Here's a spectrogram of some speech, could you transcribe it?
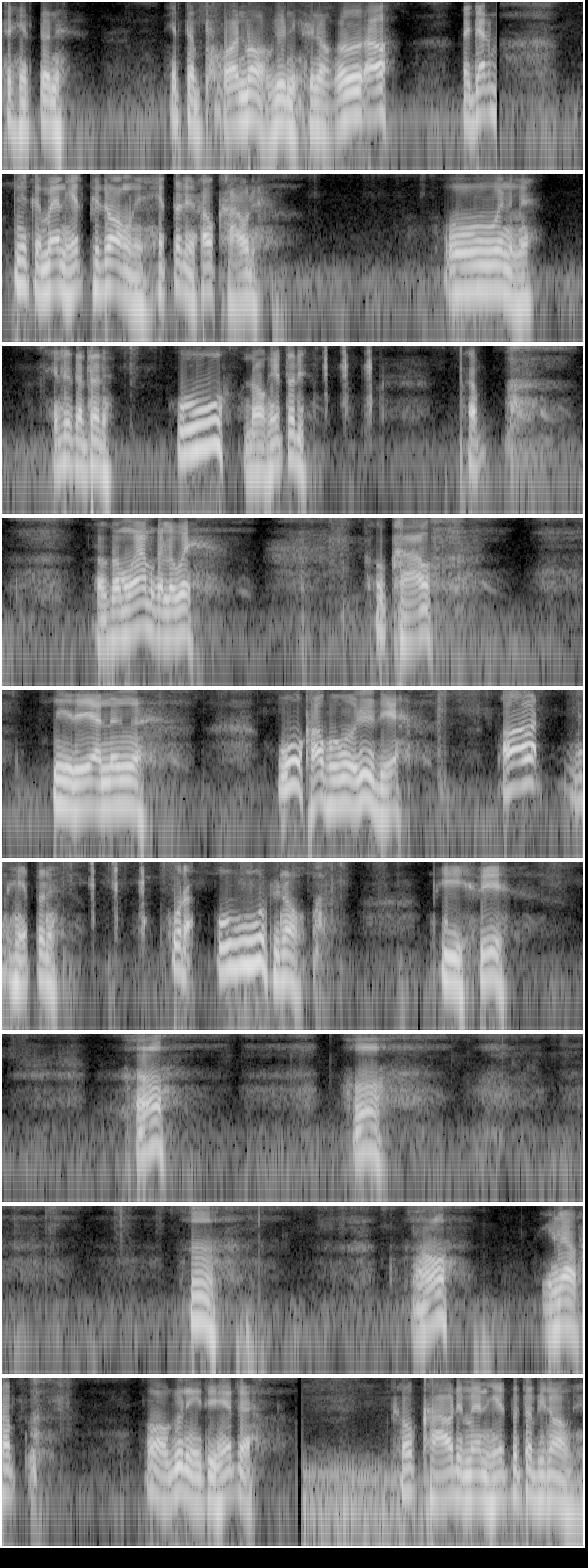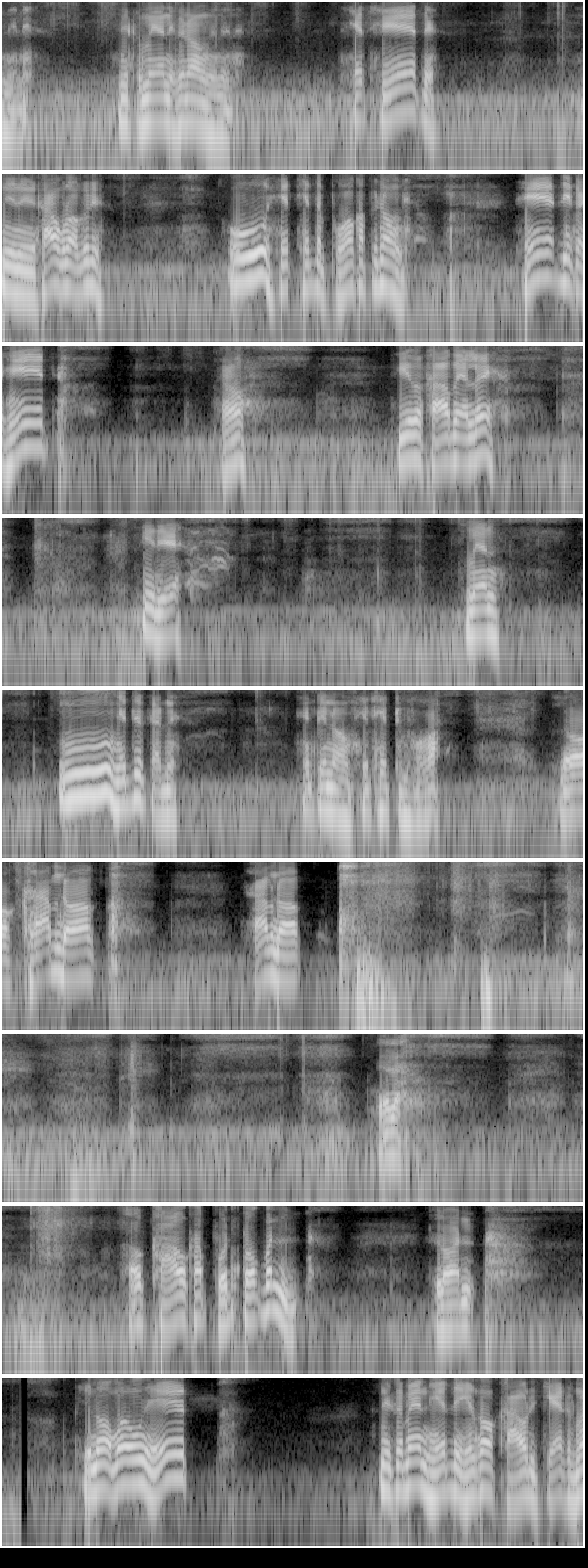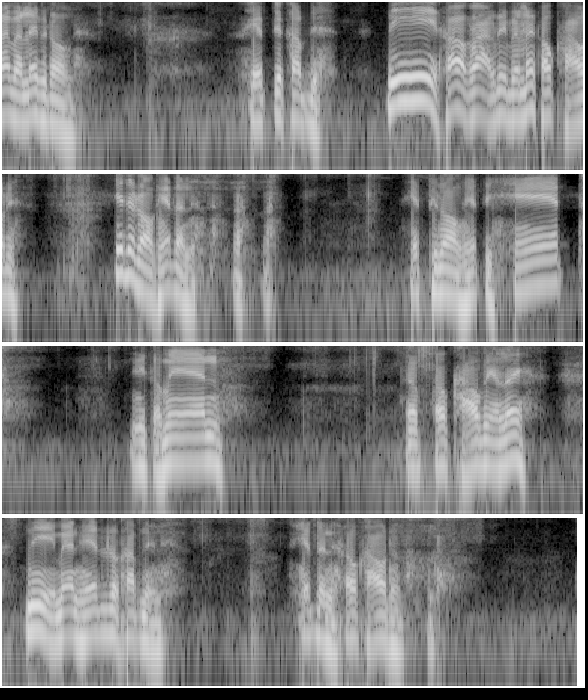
ตัวเห็ดตัวนี้ เห็ดตะพอนมอกอยู่นี่พี่น้องเออเอาแต่จักนี่ก็แม่นเห็ดพี่น้องนี่เห็ดตัวนี้ขาวๆนี่โอ้ยนี่ไหมเห็ดด้วยกันตัวนี้โอ้ดอกเห็ดตัวนี้ครับดอกกำงามกันเลยเว้ยขาวๆนี่เดียอันหนึงอะโอ้ขาวเผื่อๆนี่เดียวป๊อดนี่เห็ดตัวนี้พูดอะโอ้พี่น้องพี่พี่เอา อืมอืมโอ้อีกแล้วครับออกก็นี่ติเฮ็ดอะขาวขาวๆนี่แมนเฮ็ดเพื่อพี่น้องนี่นี่นี่นี่ก็แมนนี่พี่น้องนี่นี่นี่เฮ็ดเฮ็ดเนี่ยนี่นี่ขาวของเราก็ดิโอ้เฮ็ดเฮ็ดแต่ผัวครับพี่น้องเนี่ยเฮ็ดนี่ก็เฮ็ดเอายี่ก็ขาวแมนเลยนี่เดี๋ยว แมนอืมเห็ดด้วยกันเนี่ยเห็ดพี่น้องเห็ดเห็ดพอดอกสามดอกสามดอกเดี๋ยวละขาวขาวครับฝนตกมันร้อน พี่น้องมองเห็ดนี่ก็แม่นเห็ดนี่เห็นขาวขาวดิแจกกันไว้มาเลยพี่น้องเห็ดด้วยครับเนี่ย นี่ข้าวกลากได้เป็นไรขาวๆนี่นี่แต่ดอกเห็ดอะเนี่นะนะเห็ดพี่น้องเห็ดดิเห็ดนี่ก็แมนครับขาวขาวๆแมนเลย นี่แมนเห็ดด้วยครับเนี่ยเห็ดอันนี่ขาวขาวๆนี่ย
